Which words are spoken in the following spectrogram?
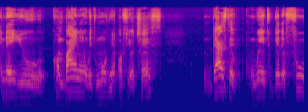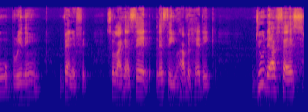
And then you combine it with movement of your chest. That's the way to get a full breathing benefit. So, like I said, let's say you have a headache, do that first.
